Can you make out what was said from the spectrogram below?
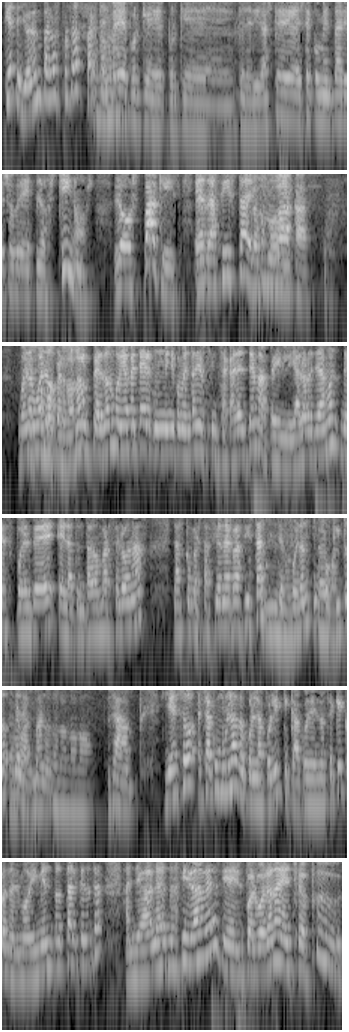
tía, te llueven palos por todas partes. Hombre, porque, porque que le digas que ese comentario sobre los chinos, los paquis, es racista, es Los como... sudacas. Bueno, Es bueno, como, ¿perdona? y perdón, voy a meter un mini comentario sin sacar el tema, pero ya lo retiramos. Después del el atentado en Barcelona, las conversaciones racistas Uy, se no, fueron un poquito de igual. las manos. No, no, no, no. O sea, y eso se ha acumulado con la política, con el no sé qué, con el movimiento tal que no tal. Han llegado las navidades y el polvorón ha hecho ¡pu!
